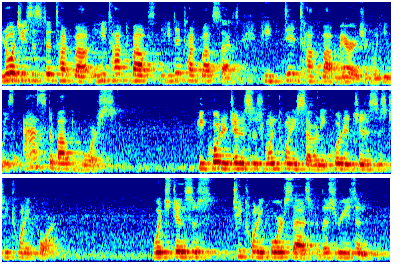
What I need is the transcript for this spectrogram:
You know what Jesus did talk about? He talked about he did talk about sex. He did talk about marriage, and when he was asked about divorce, he quoted Genesis 127, he quoted Genesis 224, which Genesis 224 says, For this reason,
